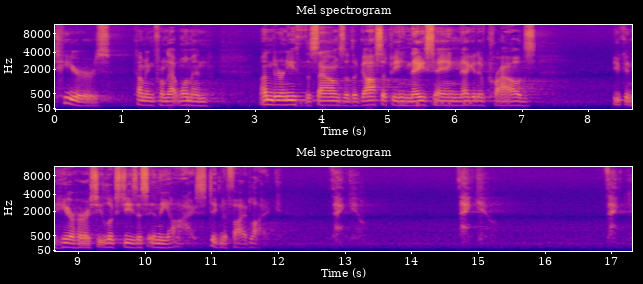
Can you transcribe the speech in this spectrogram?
tears coming from that woman underneath the sounds of the gossipy, naysaying, negative crowds. You can hear her she looks Jesus in the eyes, dignified like. Thank you. Thank you. Thank you.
